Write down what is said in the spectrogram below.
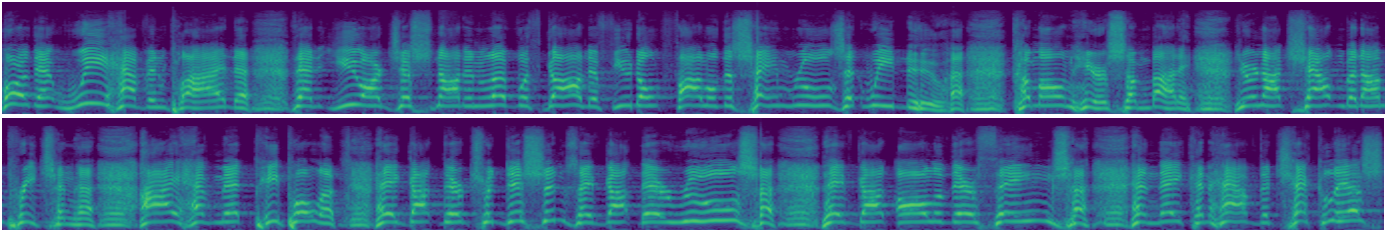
or that we have implied that you are just not in love with God if you don't follow the same rules that we do. Come on here, somebody. You're not shouting, but I'm preaching. I have met people, they got their traditions, they've got their rules, they've got all of their things, and they can have the checklist.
